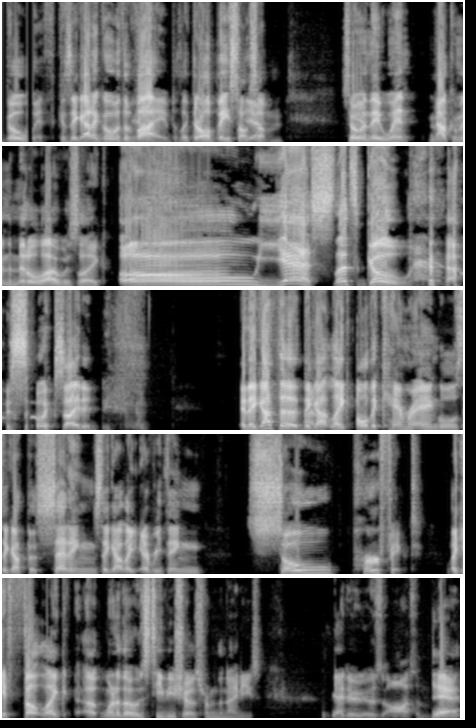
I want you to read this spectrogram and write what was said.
go with because they gotta go with a Yeah. vibe like they're all based off something so when they went Malcolm in the Middle, I was like, "Oh yes, let's go!" I was so excited. And they got the they got like all the camera angles, they got the settings, they got like everything so perfect. Like it felt like uh, one of those TV shows from the '90s. Yeah, dude, it was awesome. Yeah.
